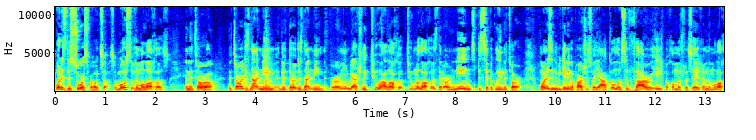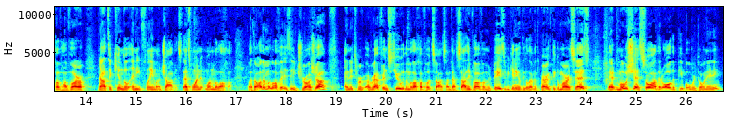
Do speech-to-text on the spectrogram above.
what is the source for Hotzah? So most of the malachas in the Torah the Torah does not name the Torah does not name it. There are only actually two halacha, two malachos that are named specifically in the Torah. One is in the beginning of Parshas Vayakol, Osivaru Eish B'chol the malacha of Havara, not to kindle any flame on Shabbos. That's one one malacha. But the other malacha is a drasha, and it's a reference to the malacha of Hotzah. On Daf Sadi Vavam and Beis, the beginning of the eleventh parak, the Gemara says that Moshe saw that all the people were donating,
